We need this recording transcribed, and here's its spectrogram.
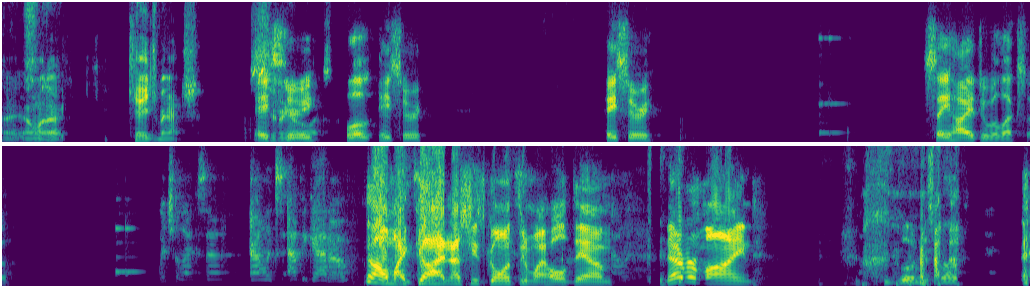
I, I want a cage match. Hey, Siri. Alexa. Hello, hey Siri. Hey Siri. Say hi to Alexa. Which Alexa? Alex Abigato. Oh my God! Now she's going through my whole damn. Never mind. He's blowing his spot.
